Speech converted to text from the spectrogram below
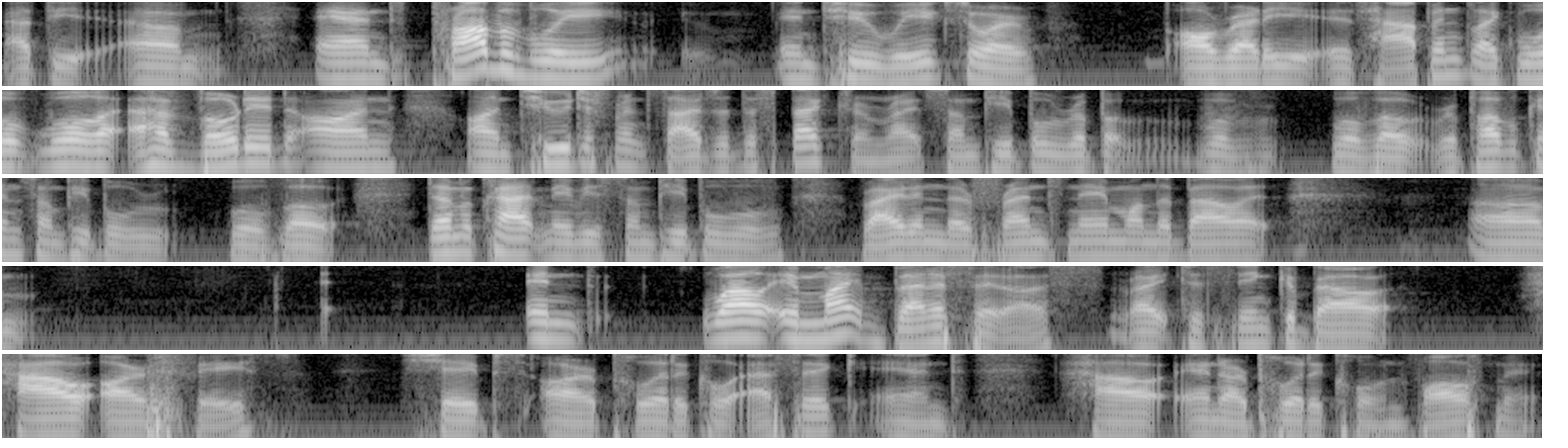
at the um, and probably in two weeks or already it's happened. Like we'll we'll have voted on on two different sides of the spectrum, right? Some people will, will vote Republican, some people will vote Democrat. Maybe some people will write in their friend's name on the ballot. Um, and while it might benefit us, right, to think about how our faith shapes our political ethic and how and our political involvement.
